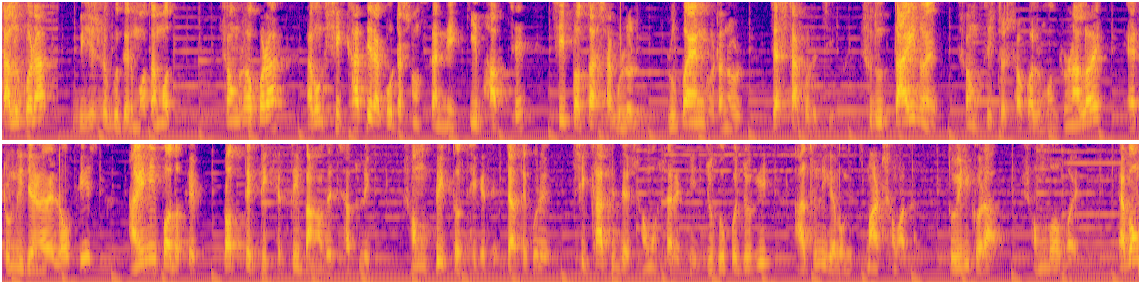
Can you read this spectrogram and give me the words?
চালু করা, বিশেষজ্ঞদের মতামত সংগ্রহ করা এবং শিক্ষার্থীরা কোটা সংস্কার নিয়ে কি ভাবছে, সেই প্রত্যাশাগুলোর রূপায়ণ ঘটানোর চেষ্টা করেছি। শুধু তাই নয়, সংশ্লিষ্ট সকল মন্ত্রণালয়, অ্যাটর্নি জেনারেল অফিস, আইনি পদক্ষেপ প্রত্যেকটি ক্ষেত্রেই বাংলাদেশ ছাত্রলীগ সম্পৃক্ত থেকেছে, যাতে করে শিক্ষার্থীদের সমস্যার একটি যুগোপযোগী, আধুনিক এবং স্মার্ট সমাধান তৈরি করা সম্ভব হয়। এবং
